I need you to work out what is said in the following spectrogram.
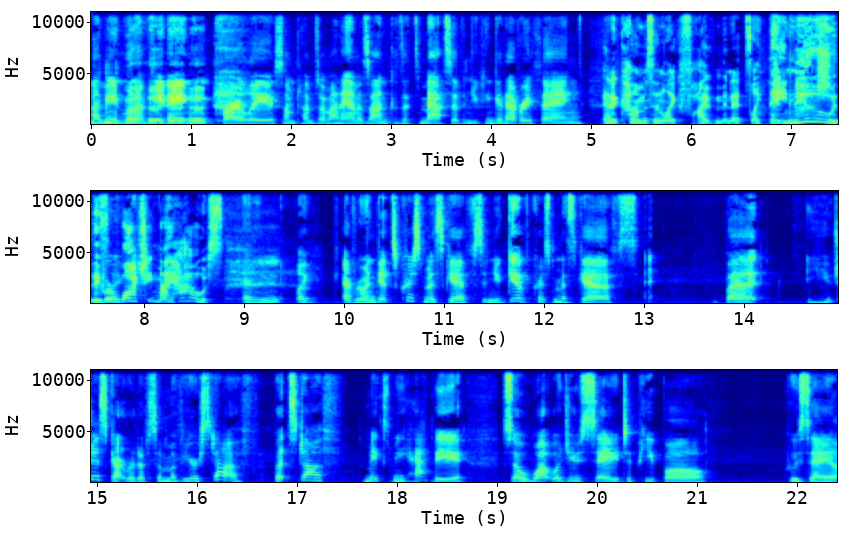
I, mean, when I'm feeding Carly, sometimes I'm on Amazon because it's massive and you can get everything. and it comes in like five minutes like they knew oh they were watching my house And like everyone gets Christmas gifts and you give Christmas gifts. But you just got rid of some of your stuff. But stuff makes me happy. So what would you say to people who say,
